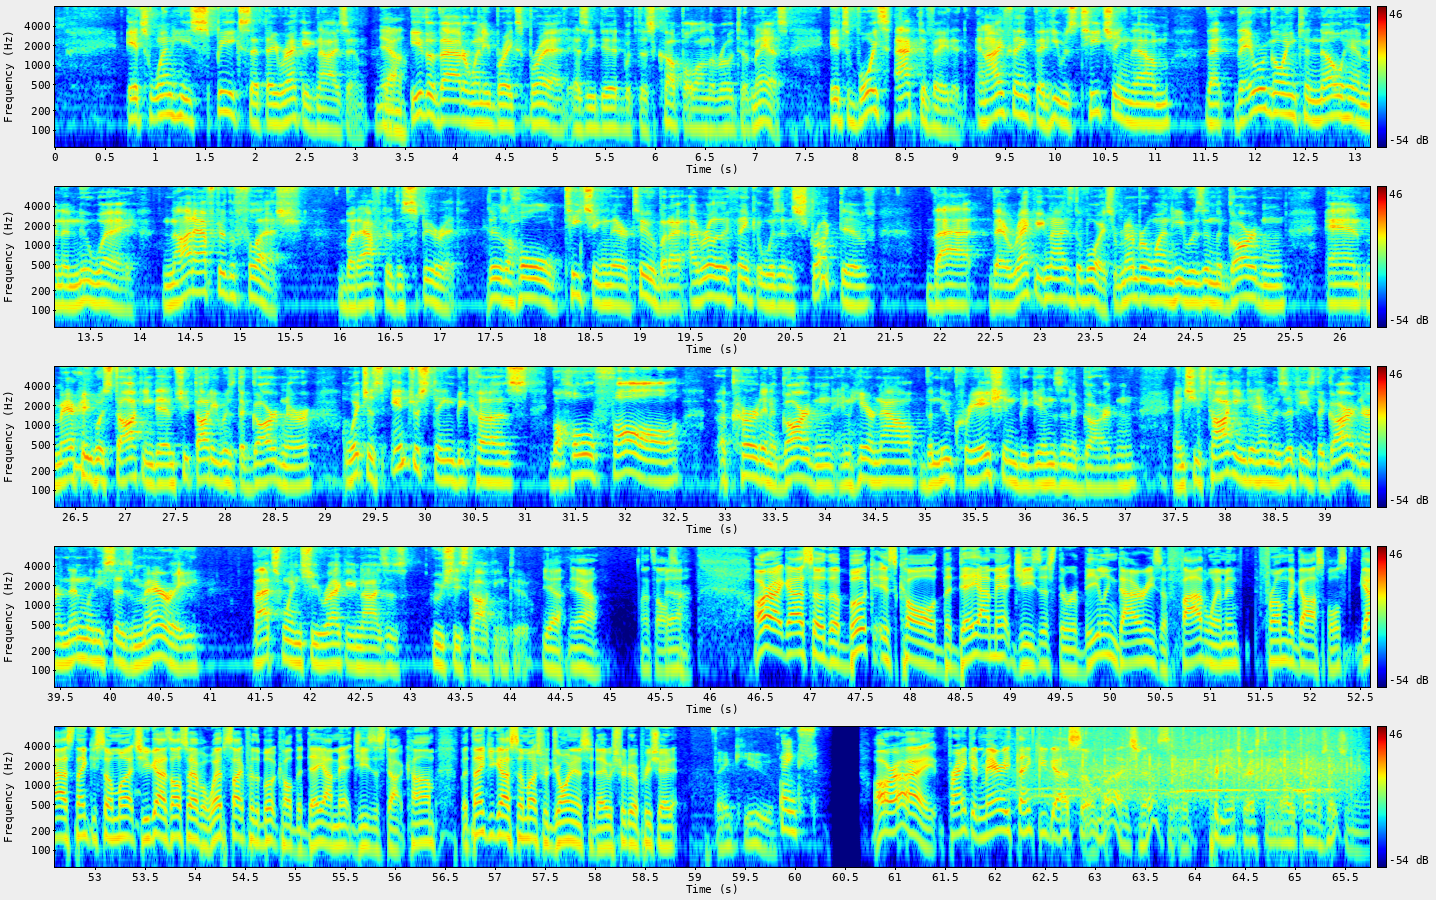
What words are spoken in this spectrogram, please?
it's when he speaks that they recognize him. Yeah. Either that or when he breaks bread, as he did with this couple on the road to Emmaus. It's voice activated. And I think that he was teaching them that they were going to know him in a new way, not after the flesh, but after the spirit. There's a whole teaching there too, but I, I really think it was instructive that they recognized the voice. Remember when he was in the garden and Mary was talking to him. She thought he was the gardener, which is interesting because the whole fall occurred in a garden, and here now the new creation begins in a garden. And she's talking to him as if he's the gardener. And then when he says Mary, that's when she recognizes who she's talking to. Yeah. Yeah, that's awesome. All right, guys. So the book is called The Day I Met Jesus The Revealing Diaries of Five Women from the Gospels. Guys, thank you so much. You guys also have a website for the book called thedayimetjesus.com. But thank you guys so much for joining us today. We sure do appreciate it. Thank you. Thanks. All right, Frank and Mary, thank you guys so much. That was a pretty interesting old conversation. there.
